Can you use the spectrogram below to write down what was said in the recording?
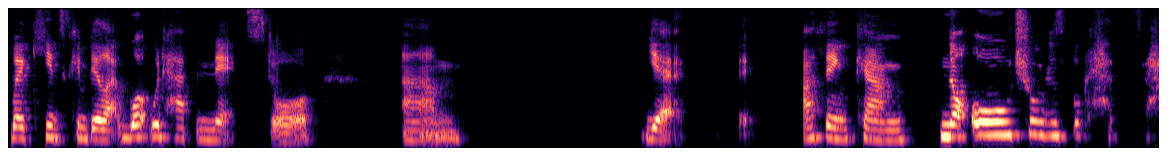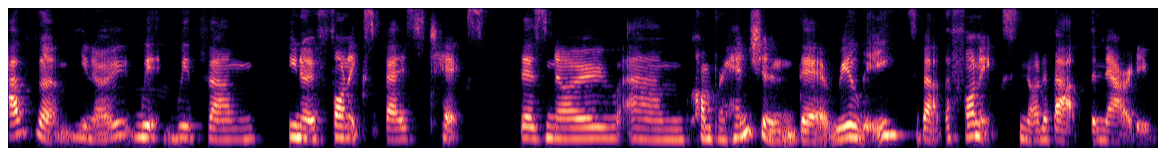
where kids can be like, what would happen next, or um, yeah, I think um, not all children's books have them you know with, with um, you know phonics based text there's no um, comprehension there really. It's about the phonics not about the narrative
